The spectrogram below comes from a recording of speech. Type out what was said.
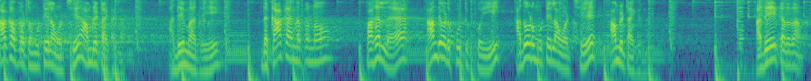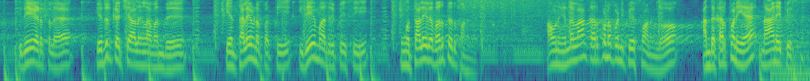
காக்கா போட்ட முட்டையெல்லாம் வச்சு ஆம்லேட் ஆக்கிடலாம். அதே மாதிரி இந்த காக்கா என்ன பண்ணும்? பகலில் ஆந்தையோட கூட்டுக்கு போய் அதோட முட்டையெல்லாம் உடச்சி ஆம்லெட் ஆக்கிடணும். அதே கதை தான் இதே இடத்துல எதிர்க்கட்சி ஆளுங்களாம் வந்து என் தலைவனை பற்றி இதே மாதிரி பேசி உங்கள் தலையில் வறுத்தெடுப்பானுங்க அவனுங்க என்னெல்லாம் கற்பனை பண்ணி பேசுவானுங்களோ அந்த கற்பனையை நானே பேசினேன்.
